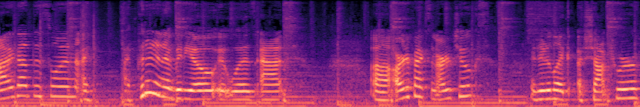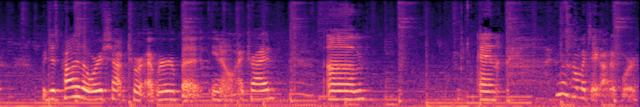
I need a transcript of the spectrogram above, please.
I got this one, I, I put it in a video. It was at uh, Artifacts and Artichokes. I did like a shop tour, which is probably the worst shop tour ever, but you know, I tried. Um, and I don't know how much I got it for.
